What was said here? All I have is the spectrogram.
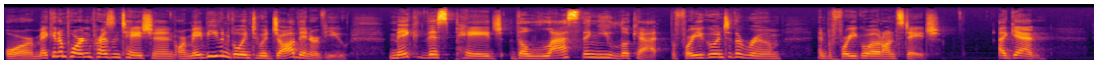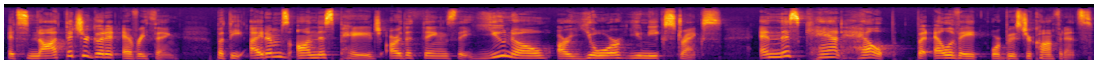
or make an important presentation or maybe even go into a job interview, make this page the last thing you look at before you go into the room and before you go out on stage. Again, it's not that you're good at everything, but the items on this page are the things that you know are your unique strengths. And this can't help but elevate or boost your confidence.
